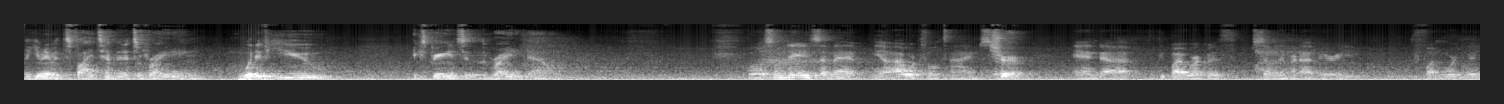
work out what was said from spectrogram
like even if it's five, ten minutes of writing. What have you experienced in the writing down? Well, some days I'm at, you know, I work full time. So, sure. And uh, people I work with, some of them are not very fun to work with.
